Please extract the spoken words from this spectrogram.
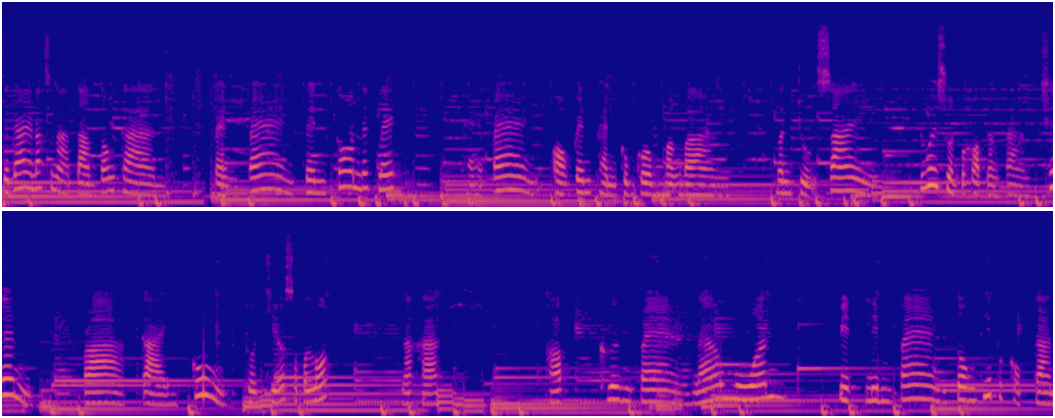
จะได้ลักษณะตามต้องการแบ่งแป้งเป็นก้อนเล็กๆ แผ่แป้งออกเป็นแผ่นกลมๆบางๆ บรรจุไส้ ด้วยส่วนประกอบต่างๆ เช่น ปลา ไก่ กุ้ง ถั่วเขียวสับปะรดนะคะพับครึ่งแป้ง แล้วม้วนปิดริมแป้งตรงที่ประกบกัน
